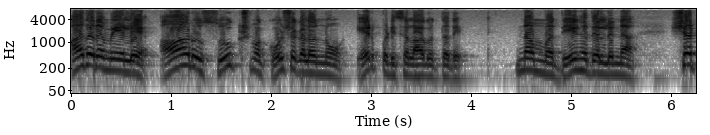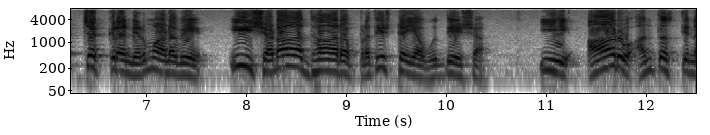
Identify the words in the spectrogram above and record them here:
ಅದರ ಮೇಲೆ ಆರು ಸೂಕ್ಷ್ಮ ಕೋಶಗಳನ್ನು ಏರ್ಪಡಿಸಲಾಗುತ್ತದೆ. ನಮ್ಮ ದೇಹದಲ್ಲಿನ ಷಟ್ಚಕ್ರ ನಿರ್ಮಾಣವೇ ಈ ಷಡಾಧಾರ ಪ್ರತಿಷ್ಠೆಯ ಉದ್ದೇಶ. ಈ ಆರು ಅಂತಸ್ತಿನ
